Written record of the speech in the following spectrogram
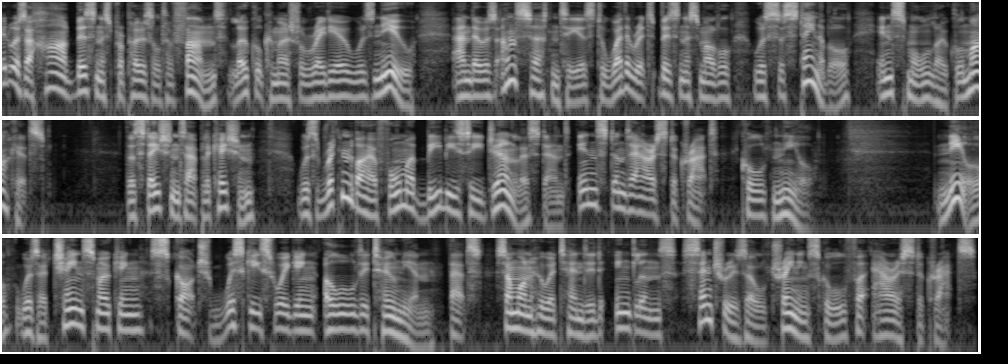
It was a hard business proposal to fund, local commercial radio was new, and there was uncertainty as to whether its business model was sustainable in small local markets. The station's application was written by a former BBC journalist and instant aristocrat called Neil. Neil was a chain smoking, Scotch whisky swigging old Etonian. That's someone who attended England's centuries old training school for aristocrats,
